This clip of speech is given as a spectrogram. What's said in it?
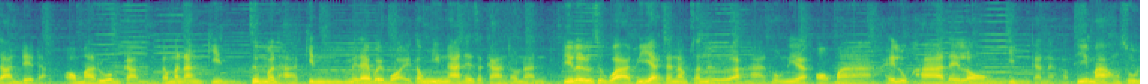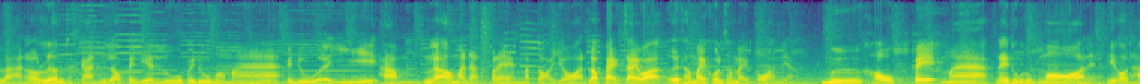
จานเด็ดอะเอามารวมกันแล้วมานั่งกิน ซึ่งมันหากินไม่ได้บ่อยๆ ต้องมีงานเทศกาลเท่านั้น พี่เลยรู้สึกว่าพี่อยากจะนำเสนออาหารพวกเนี้ยออกมาให้ลูกค้าได้ลองกินกันนะครับที่มาของสูตรร้านเราเริ่มจากการที่เราไปเรียนรู้ไปดูหมาม้า ไปดูเออีทำแล้วเอามาดัดแปลงมาต่อยอด เราแปลกใจว่าเออทำไมคนสมัยก่อนเนี่ย มือเขาเป๊ะมากในทุกๆหม้อเนี่ยที่เขาท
